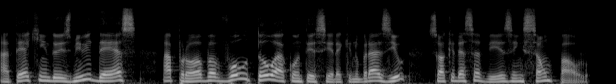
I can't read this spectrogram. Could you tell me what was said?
até que em 2010 a prova voltou a acontecer aqui no Brasil, só que dessa vez em São Paulo.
